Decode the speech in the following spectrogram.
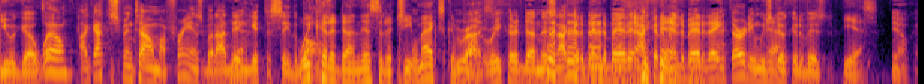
you would go, Well, I got to spend time with my friends, but I didn't Yeah. get to see the We could have done this at a cheap Mexican place. Right, we could have done this, and I could have been to bed. I could have been to bed at eight thirty, and we Yeah. still could have visited. Yes. Yeah. Okay.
